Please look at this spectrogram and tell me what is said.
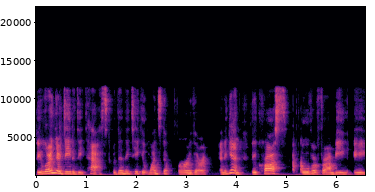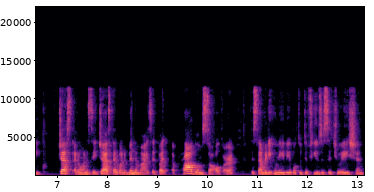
They learn their day to day task, but then they take it one step further. And again, they cross over from being a just, I don't want to say just, I don't want to minimize it, but a problem solver to somebody who may be able to diffuse a situation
